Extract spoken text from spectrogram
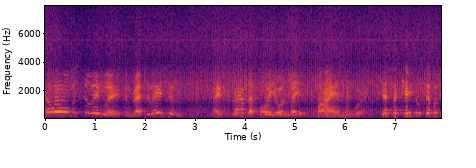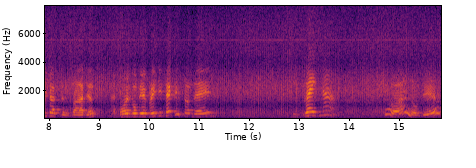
Hello, Mr. Langley. Congratulations. Nice grab that boy of yours made. Fine work. Just a case of simple deduction, Sergeant. That boy's going to be a great detective someday. He's great now. Sure, I know, dear.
